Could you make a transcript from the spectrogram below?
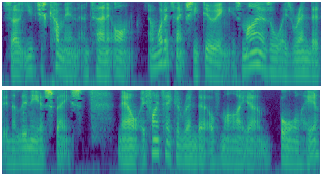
So you just come in and turn it on. And what it's actually doing is Maya's always rendered in a linear space. Now, if I take a render of my um, ball here,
